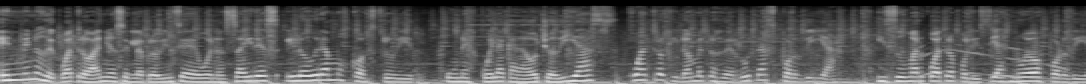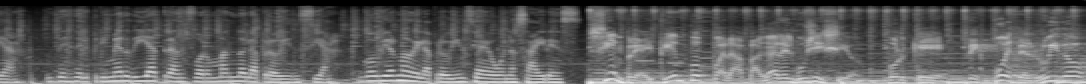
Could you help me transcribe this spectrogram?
En menos de cuatro años en la provincia de Buenos Aires logramos construir una escuela cada ocho días, cuatro kilómetros de rutas por día y sumar cuatro policías nuevos por día. Desde el primer día transformando la provincia. Gobierno de la provincia de Buenos Aires. Siempre hay tiempo para apagar el bullicio, porque después del ruido,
